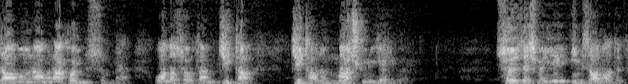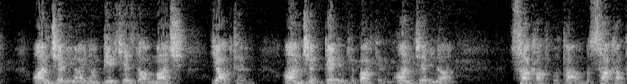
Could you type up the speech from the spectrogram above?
Ramu'nun amına koymuşsun be. Ondan sonra tam Cita, Cita'nın maç günü geliyor. Sözleşmeyi imzaladık. Angelina ile bir kez daha maç yaptı. Angel dedim ki bak dedim Angelina sakat bu tamam mı? Sakat.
